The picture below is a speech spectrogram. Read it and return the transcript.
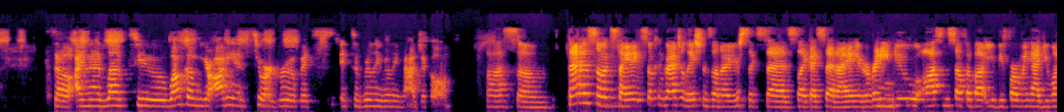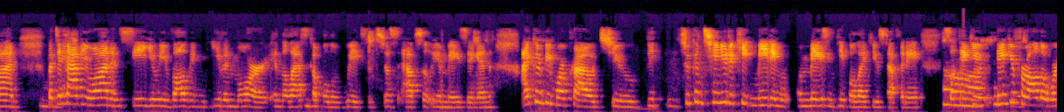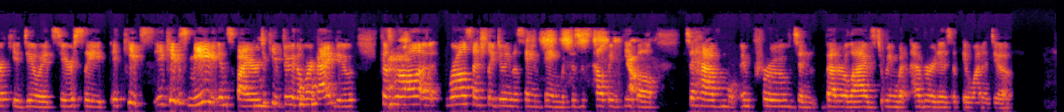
So I mean, I'd love to welcome your audience to our group. It's, it's a really, really magical. Awesome. That is so exciting. So congratulations on all your success. Like I said, I already mm-hmm. knew awesome stuff about you before we had you on. But to mm-hmm. have you on and see you evolving even more in the last mm-hmm. couple of weeks, it's just absolutely amazing. And I couldn't be more proud to be to continue to keep meeting amazing people like you, Stephanie. So thank you thank you for all the work you do. It seriously it keeps it keeps me inspired to keep doing the work I do because we're all we're all essentially doing the same thing, which is just helping people. Yeah to have more improved and better lives doing whatever it is that they want to do.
